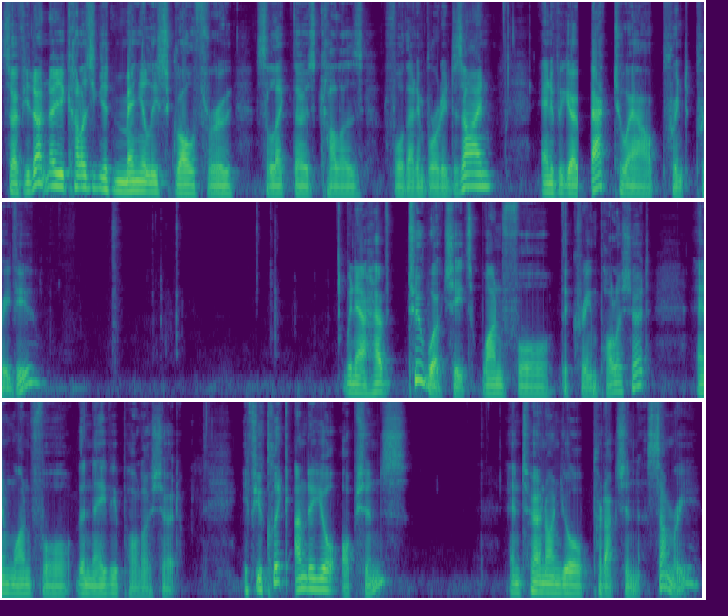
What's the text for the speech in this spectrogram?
So if you don't know your colors, you can just manually scroll through, select those colors for that embroidery design. And if we go back to our print preview, we now have two worksheets, one for the cream polo shirt and one for the navy polo shirt. If you click under your options and turn on your production summary,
